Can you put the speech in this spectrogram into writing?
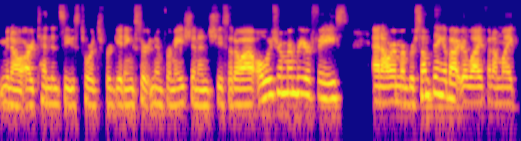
you know our tendencies towards forgetting certain information. And she said oh i always remember your face and I'll remember something about your life. And I'm like,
